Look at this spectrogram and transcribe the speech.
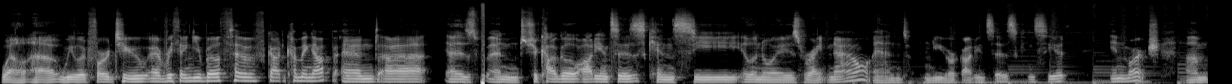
Well, uh, we look forward to everything you both have got coming up, and uh, as and Chicago audiences can see Illinois right now, and New York audiences can see it in March. Um,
